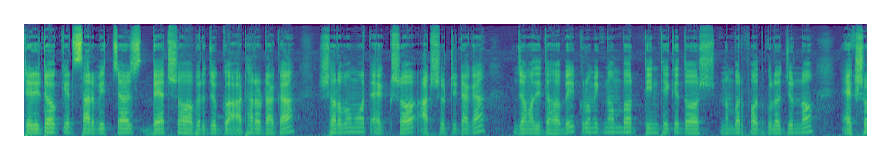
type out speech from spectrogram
টেলিটকের সার্ভিস চার্জ, ব্যাট সহ অপেরযোগ্য আঠারো টাকা, সর্বমোট একশো আটষট্টি টাকা জমা দিতে হবে। ক্রমিক নম্বর তিন থেকে দশ নম্বর পদগুলোর জন্য একশো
